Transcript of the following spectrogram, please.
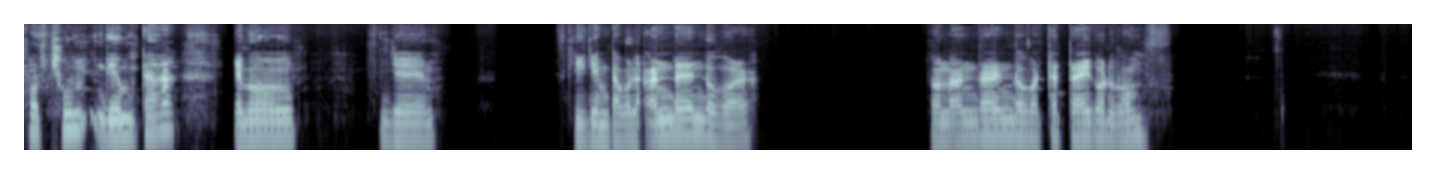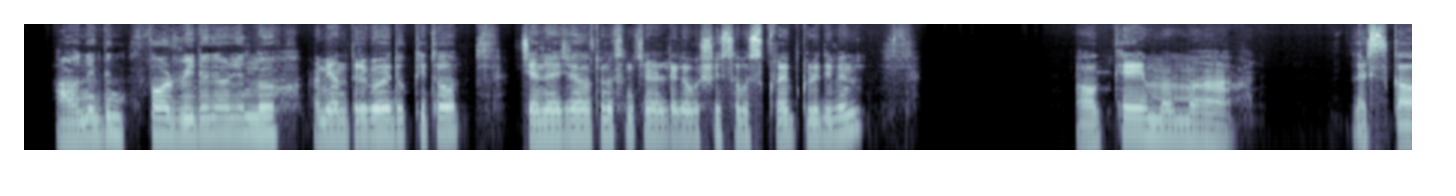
ফরচুন গেমটা এবং যে কি গেমটা বলে? আন্ডার অ্যান্ড ওভার তখন আন্ডার অ্যান্ড ওভারটা ট্রাই করব। আর অনেকদিন পর ভিডিও দেওয়ার জন্য আমি আন্তরিকভাবে দুঃখিত। চ্যানেলে যারা নতুন আছেন চ্যানেলটাকে অবশ্যই সাবস্ক্রাইব করে দিবেন। ওকে মামা লেটস গো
